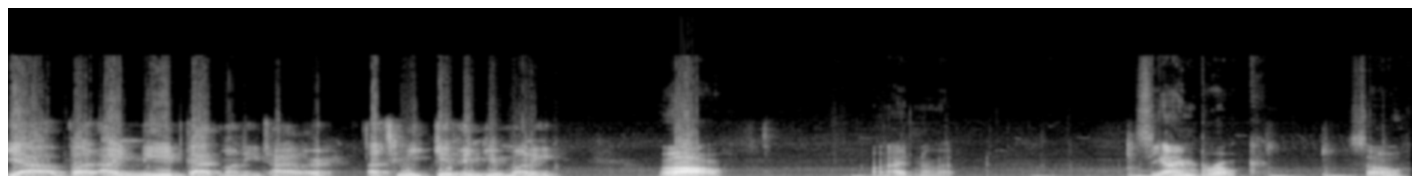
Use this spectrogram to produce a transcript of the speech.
Yeah, but I need that money, Tyler. That's me giving you money. Oh, I didn't know that. See, I'm broke, so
